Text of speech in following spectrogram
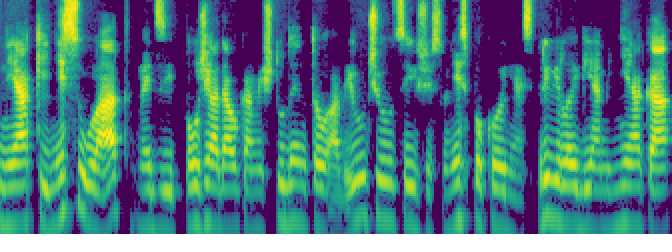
nejaký nesúlad medzi požiadavkami študentov a vyučujúcich, že sú nespokojní aj s privilégiami, nejaká e,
